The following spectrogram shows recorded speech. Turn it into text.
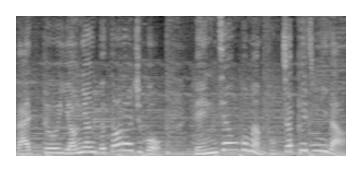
맛도 영양도 떨어지고 냉장고만 복잡해집니다.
